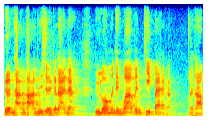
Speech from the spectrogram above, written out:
เดินทางผ่านเฉยๆก็ได้นะ หรือรวมไปถึงว่าเป็นที่แปลกอะ นะครับ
